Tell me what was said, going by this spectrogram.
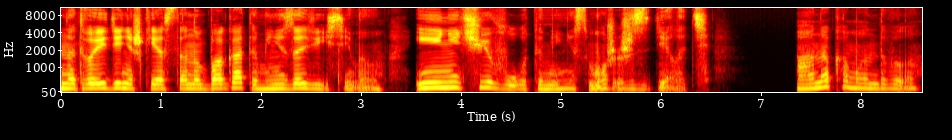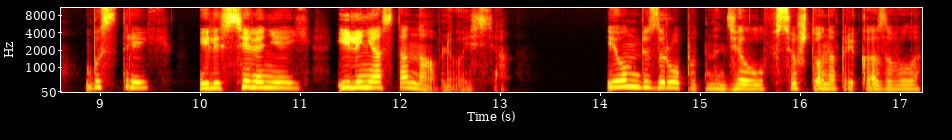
На твои денежки я стану богатым и независимым, и ничего ты мне не сможешь сделать. А она командовала, быстрей, или сильней, или не останавливайся. И он безропотно делал все, что она приказывала,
